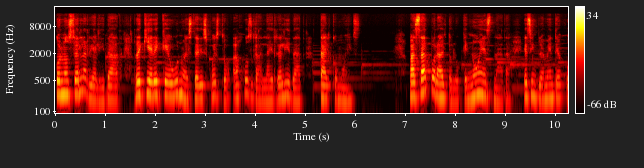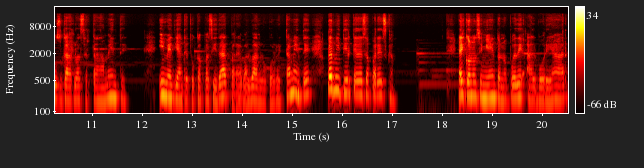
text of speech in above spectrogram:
Conocer la realidad requiere que uno esté dispuesto a juzgar la irrealidad tal como es. Pasar por alto lo que no es nada es simplemente juzgarlo acertadamente y mediante tu capacidad para evaluarlo correctamente, permitir que desaparezca. El conocimiento no puede alborear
